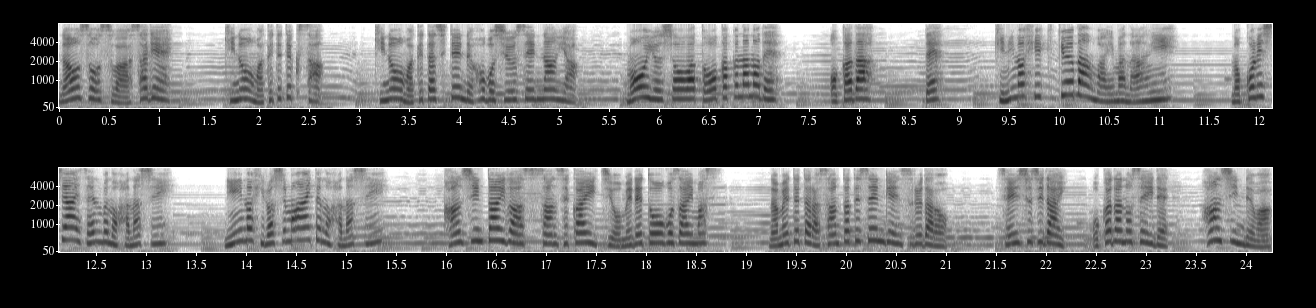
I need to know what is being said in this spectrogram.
ナオソースは朝芸。昨日負けてて草。昨日負けた時点でほぼ終戦なんや。もう優勝は当確なので。岡田。で、君の筆記球団は今何位？残り試合全部の話。2位の広島相手の話。阪神タイガースさん世界一おめでとうございます。舐めてたら3立て宣言するだろう。選手時代、岡田のせいで、阪神では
